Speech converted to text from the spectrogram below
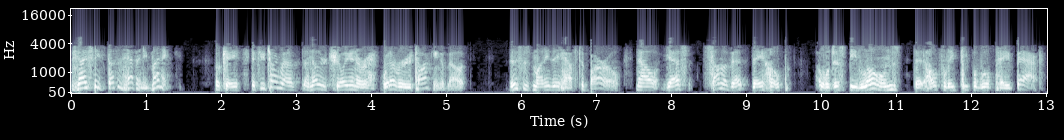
the United States doesn't have any money. Okay, if you're talking about another trillion or whatever you're talking about, this is money they have to borrow. Now, yes, some of it they hope will just be loans that hopefully people will pay back.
